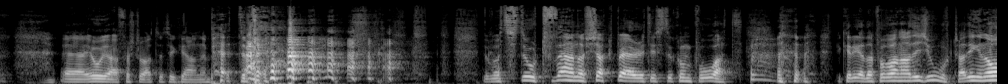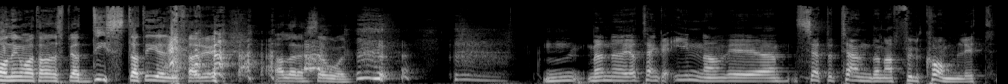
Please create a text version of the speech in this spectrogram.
eh, jo, jag förstår att du tycker han är bättre. du var ett stort fan av Chuck Berry tills du kom på att fick reda på vad han hade gjort. Jag hade ingen aning om att han hade spelat distat elgitarr i alla dessa år. Mm, men eh, jag tänker innan vi eh, sätter tänderna fullkomligt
